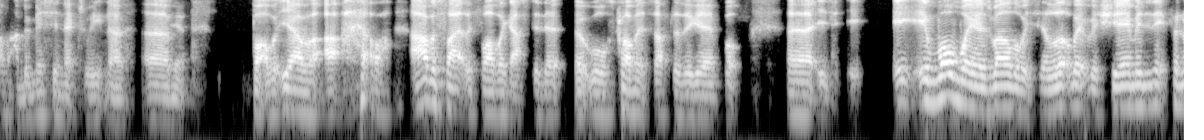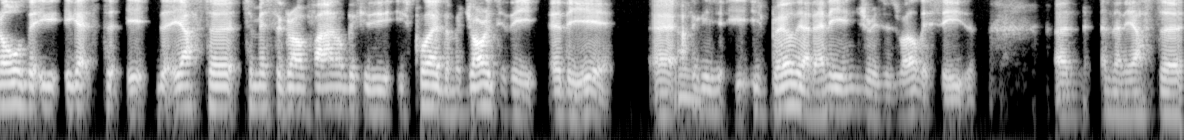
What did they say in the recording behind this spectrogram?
I might be missing next week now um, Yeah. but yeah I, I, I was slightly flabbergasted at, at Woolf's comments after the game but uh, it's it, in one way as well though it's a little bit of a shame isn't it for Knowles that he, he gets to he, that he has to to miss the grand final because he, he's played the majority of the of the year uh, I think he's he's barely had any injuries as well this season and and then he has to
